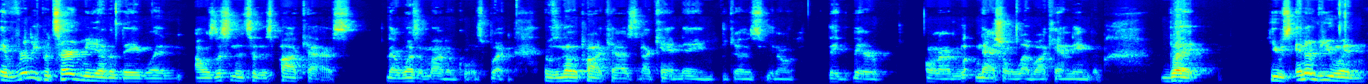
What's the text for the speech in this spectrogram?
it really perturbed me the other day when I was listening to this podcast that wasn't mine, of course, but it was another podcast that I can't name because you know they they're on a national level. I can't name them, but he was interviewing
